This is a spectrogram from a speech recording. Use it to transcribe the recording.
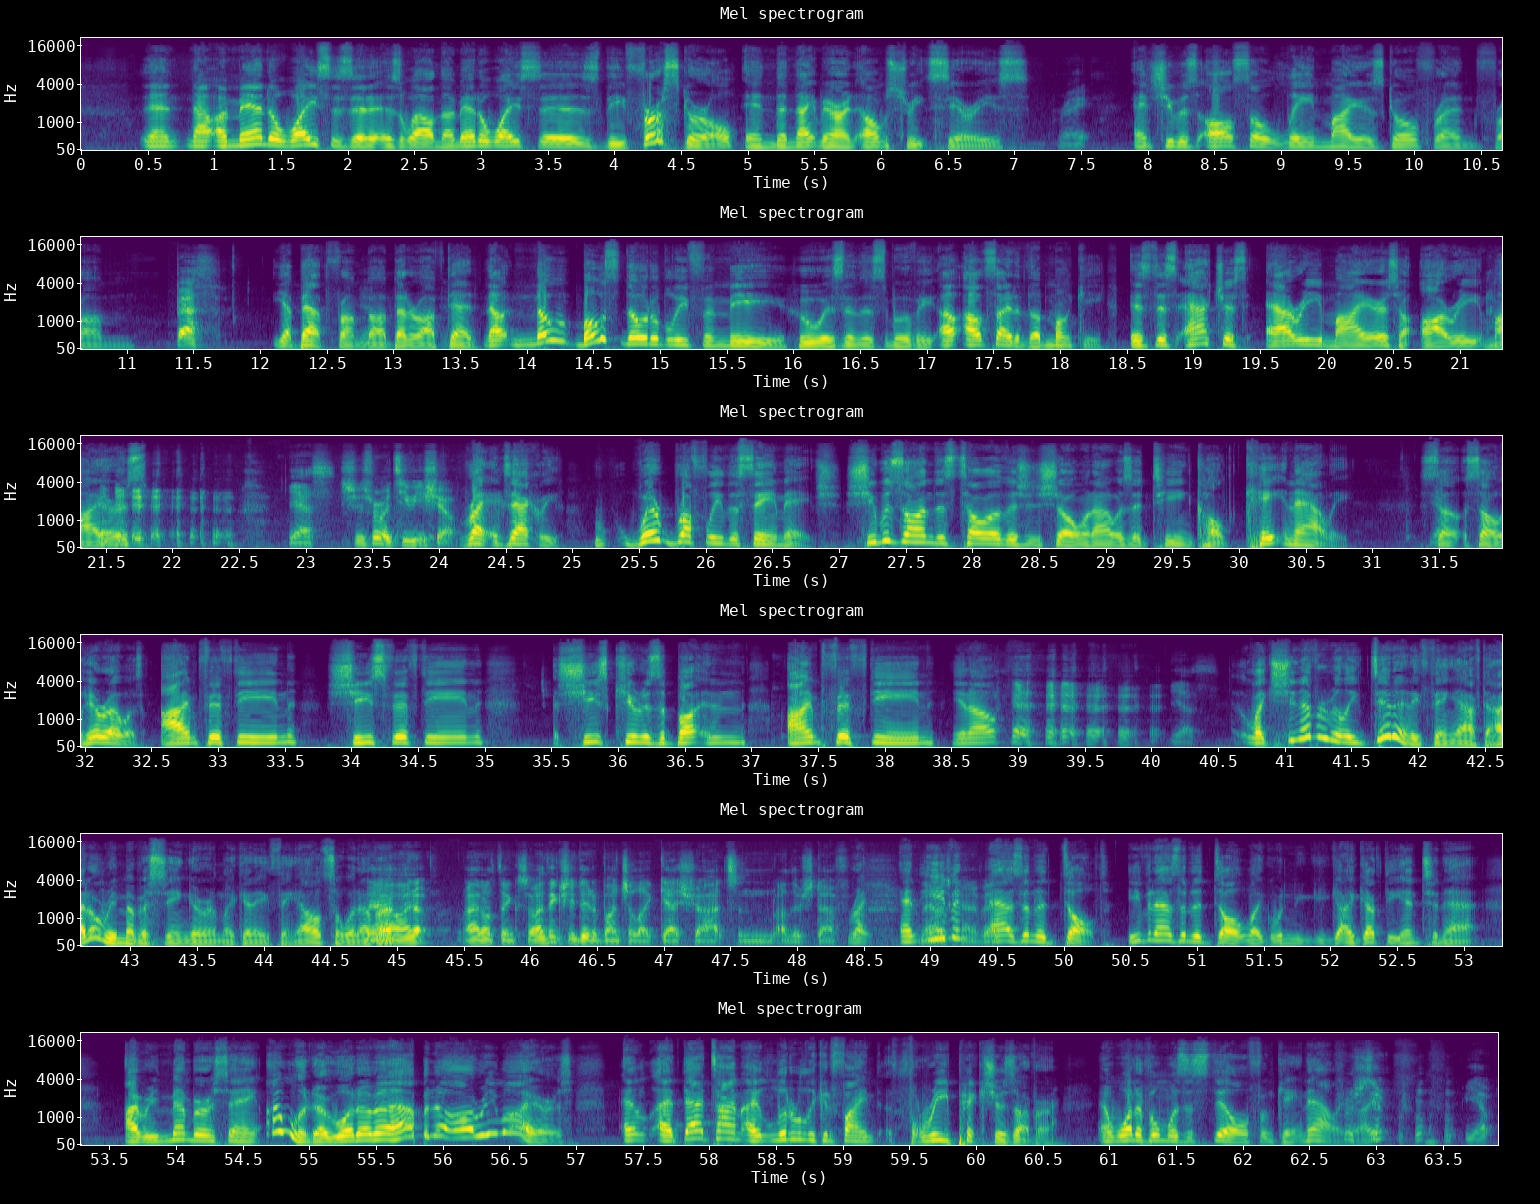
And now Amanda Wyss is in it as well. Now Amanda Wyss is the first girl in the Nightmare on Elm Street series, right? And she was also Lane Meyer's girlfriend from Beth. yeah Beth from uh, Better Off Dead. Now, no, most notably for me, who was in this movie outside of the monkey, is this actress Ari Meyers or Ari Meyers. Yes. She was from a TV show. Right, exactly. We're roughly the same age. She was on this television show when I was a teen called Kate and Allie. So so here I was. I'm 15, she's 15. She's cute as a button. I'm 15, you know? Yes. like she never really did anything after. I don't remember seeing her in like anything else or whatever. No, I don't. I don't think so. I think she did a bunch of like guest shots and other stuff. Right. And even kind of as an adult, even as an adult, like when you, I got the internet, I remember saying, I wonder whatever happened to Ari Meyers. And at that time, I literally could find three pictures of her. And one of them was a still from Kate and Allie, right? Yep.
